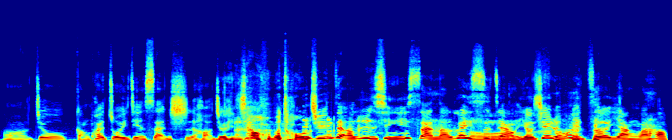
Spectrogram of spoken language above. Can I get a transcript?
啊，就赶快做一件善事哈，就很像我们童军这样日行一善呐，类似这样，有些人会这样了哈，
